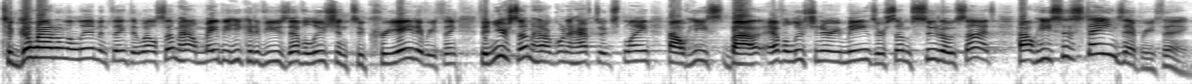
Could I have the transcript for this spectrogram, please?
to go out on a limb and think that, well, somehow maybe he could have used evolution to create everything, then you're somehow going to have to explain how he, by evolutionary means or some pseudoscience, how he sustains everything.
